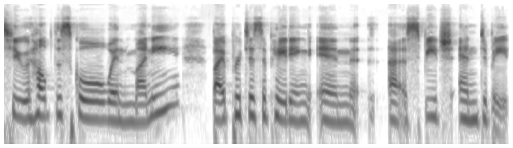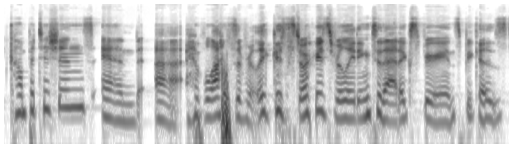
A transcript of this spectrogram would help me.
to help the school win money by participating in uh, speech and debate competitions. And uh, I have lots of really good stories relating to that experience because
